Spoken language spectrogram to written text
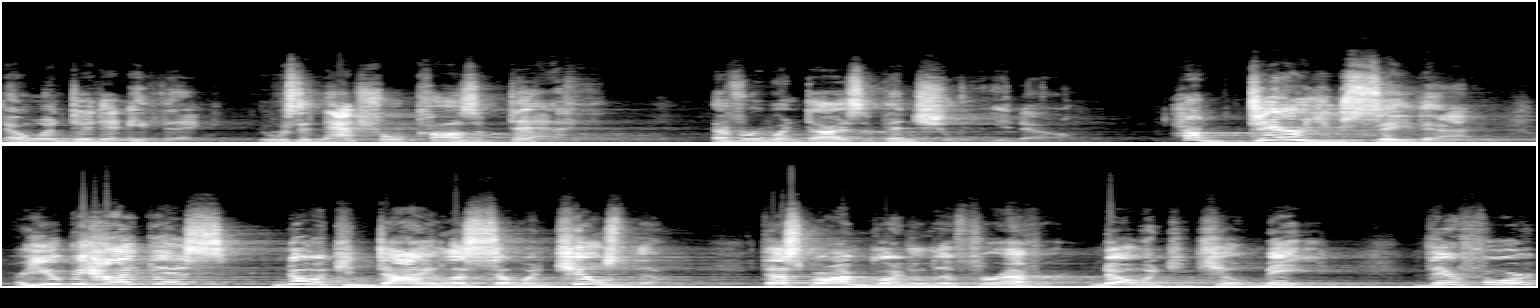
No one did anything. It was a natural cause of death. Everyone dies eventually, you know. How dare you say that? Are you behind this? No one can die unless someone kills them. That's where I'm going to live forever. No one can kill me. Therefore,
